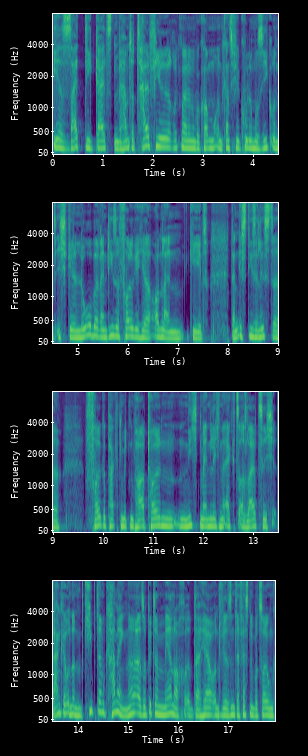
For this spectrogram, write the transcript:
Ihr seid die geilsten. Wir haben total viel Rückmeldungen bekommen und ganz viel coole Musik. Und ich gelobe, wenn diese Folge hier online geht, dann ist diese Liste vollgepackt mit ein paar tollen nicht-männlichen Acts aus Leipzig. Danke und, und keep them coming. Ne? Also bitte mehr noch daher. Und wir sind der festen Überzeugung,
